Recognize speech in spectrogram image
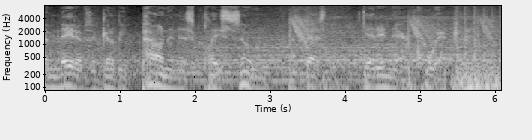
The natives are gonna be pounding this place soon. Best get in there quick.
